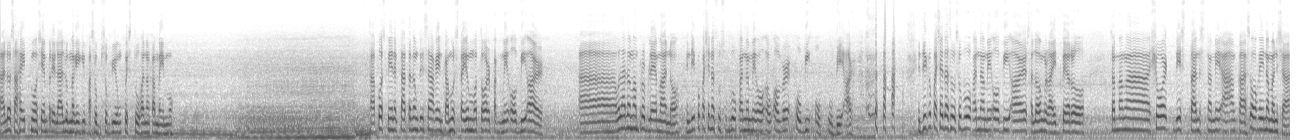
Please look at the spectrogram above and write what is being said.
Lalo sa height mo syempre lalo magiging pasubsob yung pwestuhan ng kamay mo. Tapos may nagtatanong din sa akin kamusta yung motor pag may OBR Ah, wala namang problema no. Hindi ko pa siya nasusubukan na may over OB OBR. Hindi ko pa siya nasusubukan na may OBR sa long ride pero sa mga short distance na may aangkas, okay naman siya.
